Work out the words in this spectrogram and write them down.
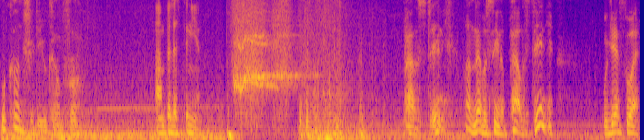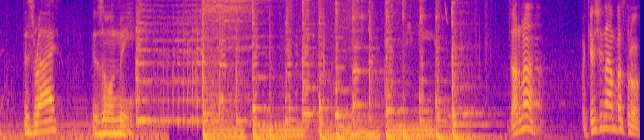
What country do you come from? I'm Palestinian. Palestinian? I've never seen a Palestinian. Well, guess what? This ride is on me. جارنا فكرش اني عم بصرخ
